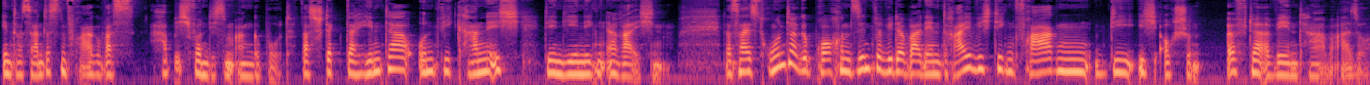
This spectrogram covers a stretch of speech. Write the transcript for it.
interessantesten Frage, was habe ich von diesem Angebot? Was steckt dahinter und wie kann ich denjenigen erreichen? Das heißt, runtergebrochen sind wir wieder bei den drei wichtigen Fragen, die ich auch schon öfter erwähnt habe. Also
